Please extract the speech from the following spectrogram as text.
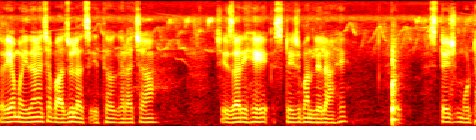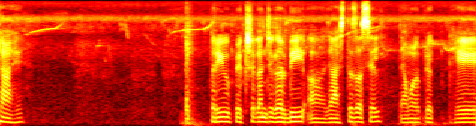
तर या मैदानाच्या बाजूलाच इथं घराच्या शेजारी हे स्टेज बांधलेलं आहे. स्टेज मोठा आहे. तरी प्रेक्षकांची गर्दी जास्तच असेल. त्यामुळे प्रे हे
